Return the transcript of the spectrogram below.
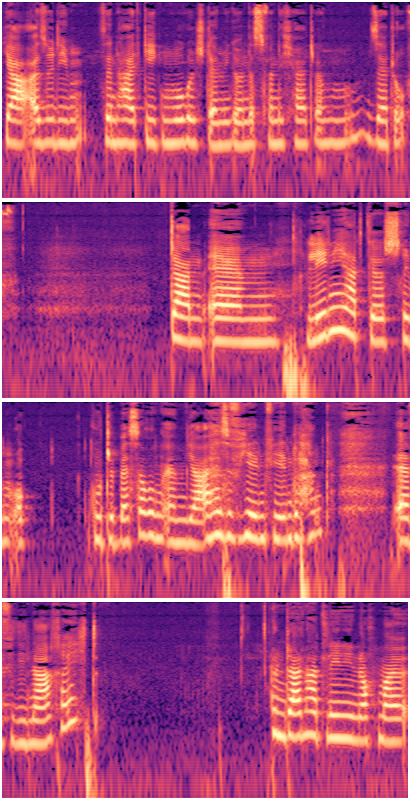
ja, also die sind halt gegen Mogelstämmige und das finde ich halt ähm, sehr doof. Dann, ähm, Leni hat geschrieben, oh, gute Besserung. Ähm, ja, also vielen, vielen Dank äh, für die Nachricht. Und dann hat Leni nochmal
